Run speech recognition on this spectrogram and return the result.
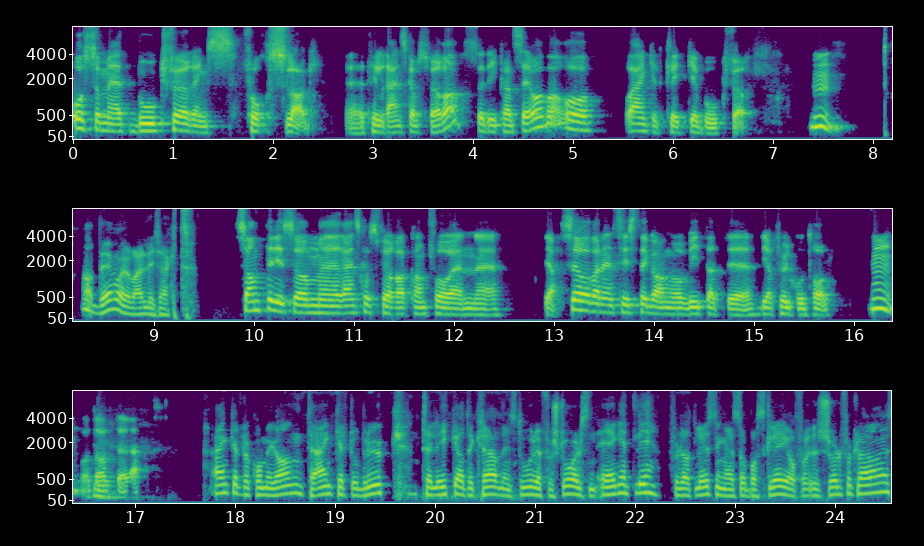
Også med et bokføringsforslag til regnskapsfører, så de kan se over og, og enkelt klikke 'bokfør'. Mm. Ja, det var jo veldig kjekt. Samtidig som eh, regnskapsfører kan få en eh, ja, se over det en siste gang og vite at eh, de har full kontroll Mm. og at alt er rett. Enkelt å komme i gang, til enkelt å bruke, til ikke at det krever den store forståelsen egentlig, fordi at løsninga er såpass grei og sjølforklarende,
